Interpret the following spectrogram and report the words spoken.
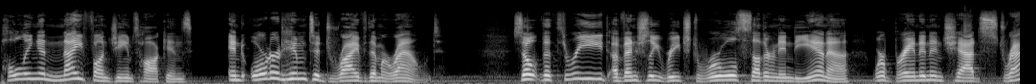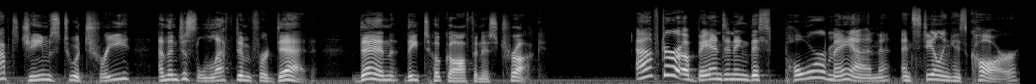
pulling a knife on James Hawkins and ordered him to drive them around. So the three eventually reached rural southern Indiana, where Brandon and Chad strapped James to a tree and then just left him for dead. Then they took off in his truck. After abandoning this poor man and stealing his car,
